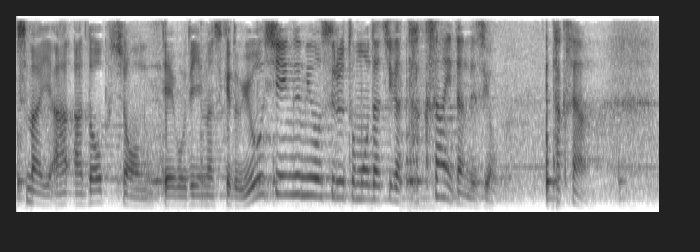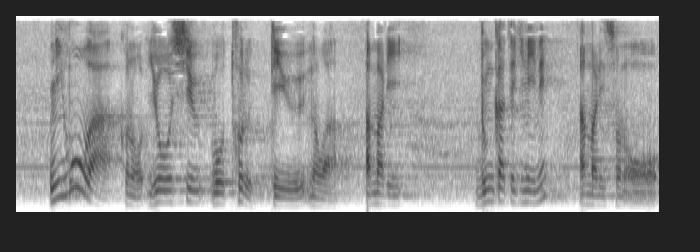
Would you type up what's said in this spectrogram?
つまりアドプションって英語で言いますけど養子縁組をする友達がたくさんいたんですよ。たくさん。日本はこの養子を取るっていうのはあまり文化的にねあまりその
